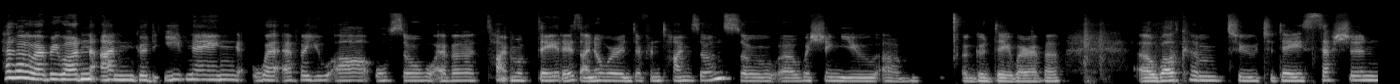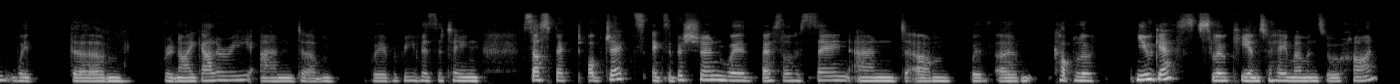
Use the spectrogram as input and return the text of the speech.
Hello, everyone, and good evening, wherever you are, also whatever time of day it is. I know we're in different time zones, so uh, wishing you um, a good day wherever. Uh, welcome to today's session with the um, Brunei Gallery, and um, we're revisiting Suspect Objects exhibition with Faisal Hussain and um, with a couple of new guests, Lowkey and Suhaiymah Manzoor Khan.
